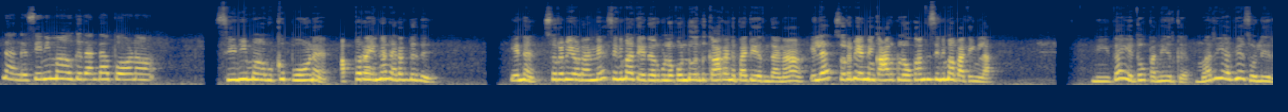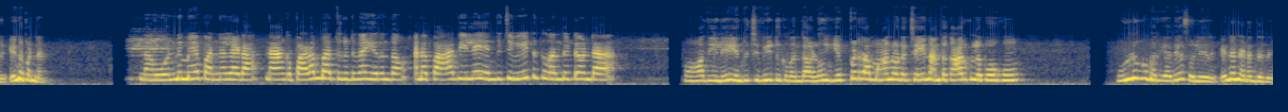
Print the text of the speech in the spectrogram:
நாங்க சினிமாவுக்கு தாண்டா போனோம். சினிமாவுக்கு போனேன். அப்புறம் என்ன நடந்தது? என்ன சுரபியோட அண்ணன் சினிமா தியேட்டருக்குள்ள கொண்டு வந்து காரை நிப்பாட்டி இருந்தானா இல்ல சுரபி அண்ணன் காருக்குள்ள உட்காந்து சினிமா பாத்தீங்களா? நீ தான் ஏதோ பண்ணிருக்க மரியாதையா சொல்லிரு. என்ன பண்ண? நான் ஒண்ணுமே பண்ணலடா. நாங்க படம் பார்த்துக்கிட்டு தான் இருந்தோம். ஆனா பாதியிலே எந்திரிச்சு வீட்டுக்கு வந்துட்டோம்டா. பாதியிலே எந்திரிச்சு வீட்டுக்கு வந்தாலும் எப்படிடா மானோட செயின் அந்த காருக்குள்ள போகும்? ஒழுங்கு மரியாதையா சொல்லிரு. என்ன நடந்தது?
